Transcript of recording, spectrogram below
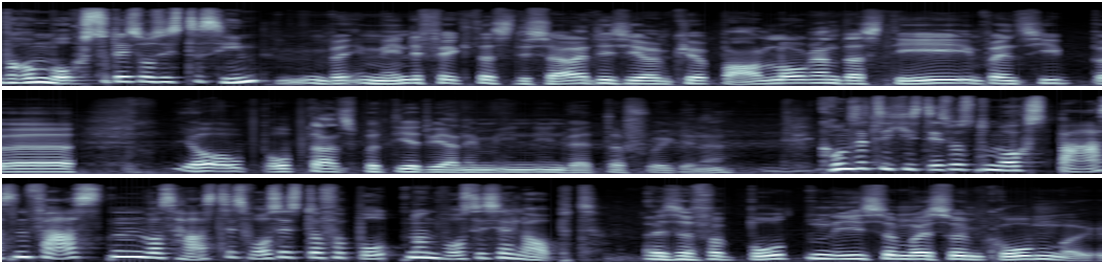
Warum machst du das? Was ist der Sinn? Im Endeffekt, dass die Säuren, die sich im Körper anlagern, dass die im Prinzip äh, ja, ab, abtransportiert werden in, in, in weiterer Folge. Ne? Grundsätzlich ist das, was du machst, Basenfasten. Was heißt das? Was ist da verboten und was ist erlaubt? Also verboten ist einmal so im Groben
